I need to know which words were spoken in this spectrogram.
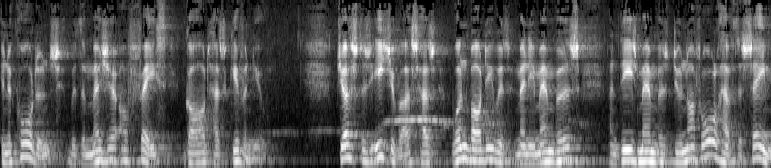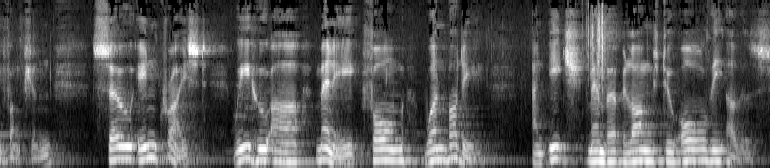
in accordance with the measure of faith God has given you. Just as each of us has one body with many members, and these members do not all have the same function, so in Christ we who are many form one body, and each member belongs to all the others.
